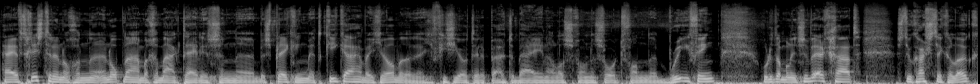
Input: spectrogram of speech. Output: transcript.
Hij heeft gisteren nog een, een opname gemaakt tijdens een uh, bespreking met Kika. Weet je wel, met een fysiotherapeut erbij en alles. Gewoon een soort van uh, briefing. Hoe het allemaal in zijn werk gaat. Is natuurlijk hartstikke leuk.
